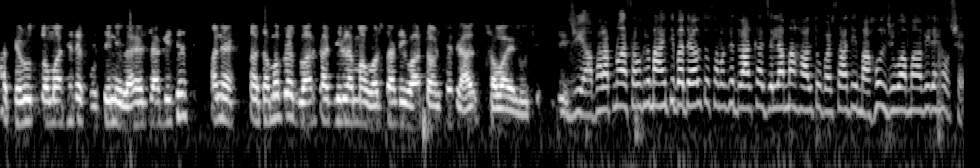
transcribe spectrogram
આ ખેડૂતોમાં છે તે ખુશીની લહેર જાગી છે અને સમગ્ર દ્વારકા જિલ્લામાં વરસાદી વાતાવરણ છે તે હાલ છવાયેલું છે. જી, આભાર આપનો આ સમગ્ર માહિતી બદલ. તો સમગ્ર દ્વારકા જિલ્લામાં હાલ તો વરસાદી માહોલ જોવામાં આવી રહ્યો છે.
